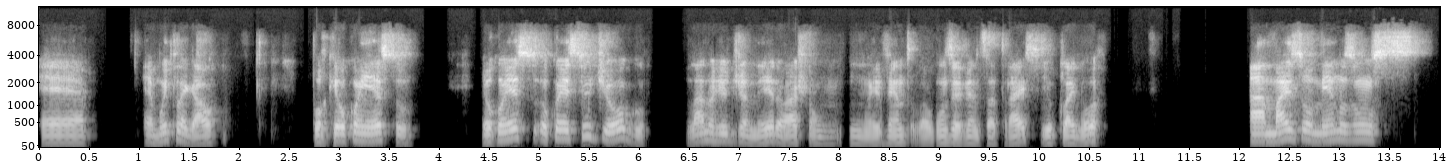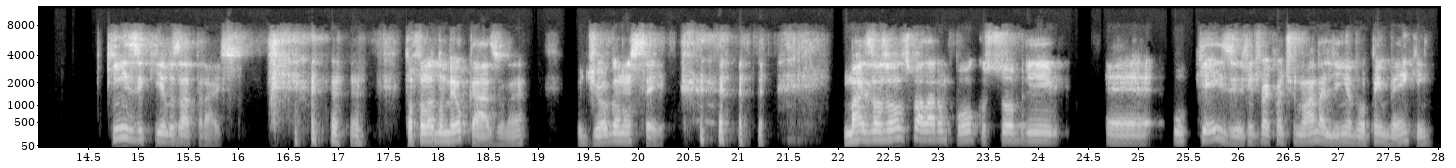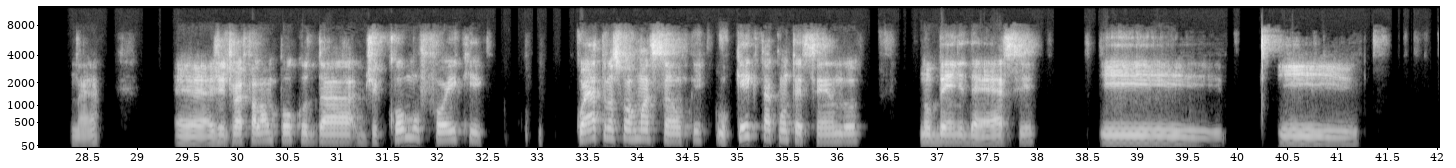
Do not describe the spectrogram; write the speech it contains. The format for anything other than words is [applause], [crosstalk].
é, é muito legal, porque eu conheço, eu conheço, eu conheci o Diogo lá no Rio de Janeiro, eu acho um, um evento, alguns eventos atrás, e o Kleinor, há mais ou menos uns 15 quilos atrás. [laughs] Estou falando do meu caso, né? O Diogo eu não sei. [laughs] Mas nós vamos falar um pouco sobre é, o case, a gente vai continuar na linha do Open Banking, né? É, a gente vai falar um pouco da, de como foi que, qual é a transformação, o que está acontecendo no BNDES e, e,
